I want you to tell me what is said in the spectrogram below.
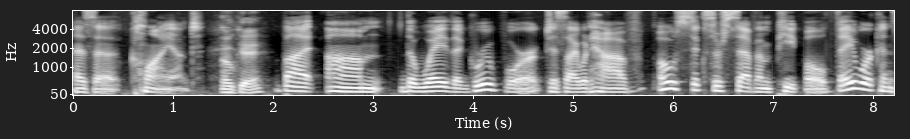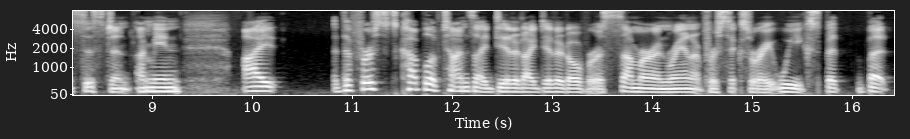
as a client. Okay. But um, the way the group worked is I would have, oh, six or seven people. They were consistent. I mean, I the first couple of times I did it, I did it over a summer and ran it for six or eight weeks. But but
